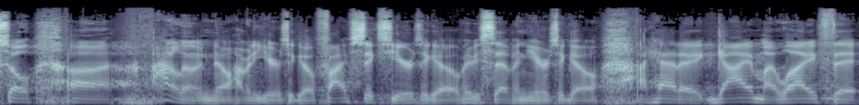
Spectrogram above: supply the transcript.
So, uh, I don't know how many years ago, five, six years ago, maybe seven years ago, I had a guy in my life that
